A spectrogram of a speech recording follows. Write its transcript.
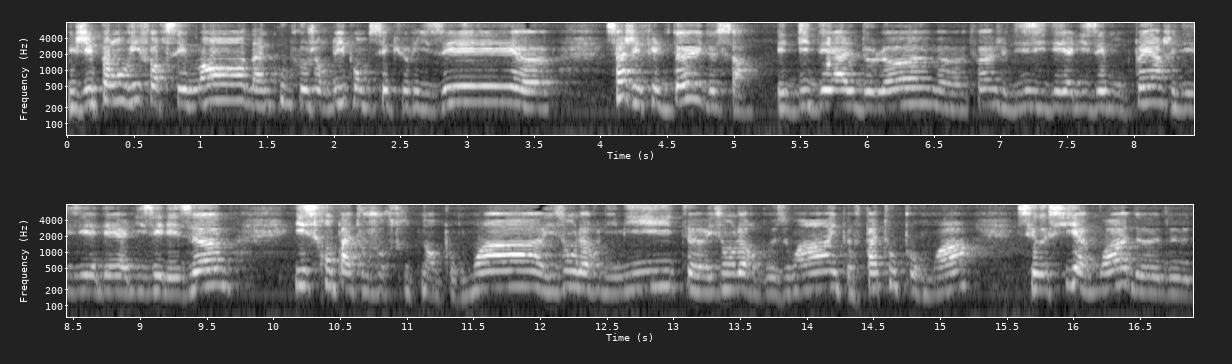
Mais j'ai pas envie forcément d'un couple aujourd'hui pour me sécuriser. Euh, ça, j'ai fait le deuil de ça. Et d'idéal de l'homme, euh, tu vois, j'ai désidéalisé mon père, j'ai désidéalisé les hommes. Ils seront pas toujours soutenants pour moi, ils ont leurs limites, euh, ils ont leurs besoins, ils peuvent pas tout pour moi. C'est aussi à moi de,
